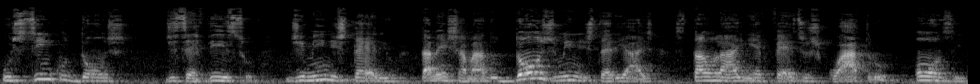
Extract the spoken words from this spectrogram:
os cinco dons de serviço, de ministério, também chamado dons ministeriais, estão lá em Efésios 4, 11.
